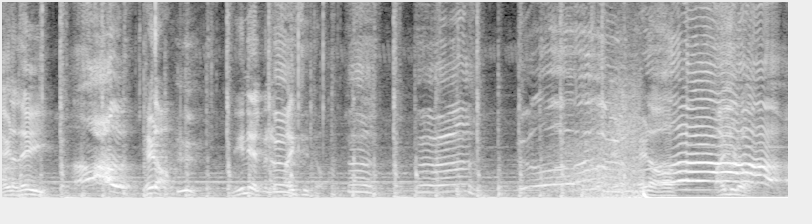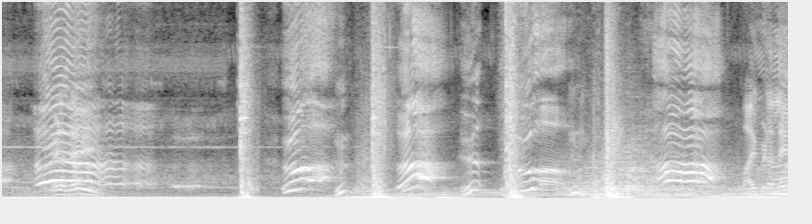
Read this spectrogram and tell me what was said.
ಹೇಳದೇ ಹೇಳೋ ನೀನೇ ಅಲ್ವೇನ ಸಾಯಿಸಿದ್ದು ಹೇಳೋ ಬಿಡು. ಬಾಯ್ ಬಿಡಲೇ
